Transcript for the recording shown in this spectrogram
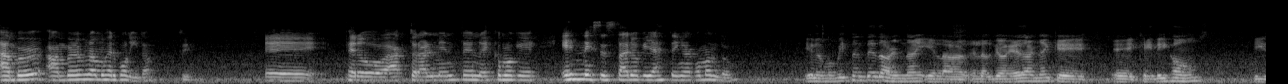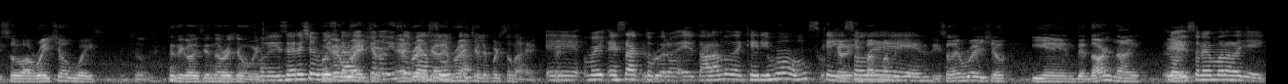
Amber, Amber es una mujer bonita. Eh, pero actualmente no es como que es necesario que ella esté en 2. Y lo hemos visto en The Dark Knight, en la, en la trilogía de Dark Knight, que eh, Katie Holmes hizo a Rachel Weisz. Sigo diciendo Rachel Weisz. Porque dice Rachel Weisz, es cada vez que Rachel, lo dice es me Rachel, es asusta. Rachel el personaje. Eh, exacto, pero eh, está hablando de Katie Holmes, que hizo en Batman de... Begins hizo de Rachel y en The Dark Knight Lo hizo la hermana de Jake.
